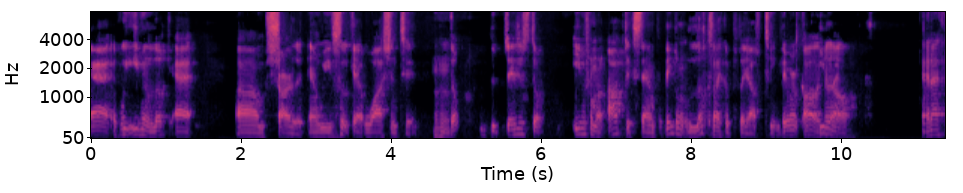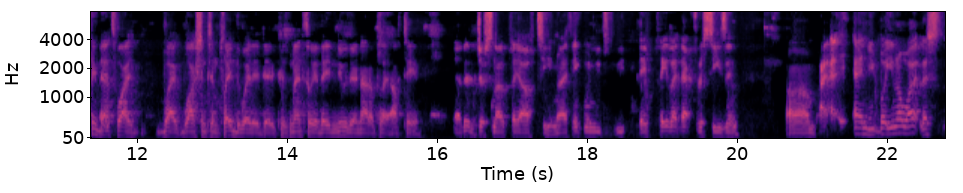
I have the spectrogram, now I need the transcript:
at if we even look at um, Charlotte and we look at Washington, mm-hmm. they just don't. Even from an optics standpoint, they don't look like a playoff team. They weren't. Oh no. and I think that's why why Washington played the way they did because mentally they knew they're not a playoff team. Yeah, they're just not a playoff team. And I think when you, you they play like that for the season, um, I, and you, but you know what? Let's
